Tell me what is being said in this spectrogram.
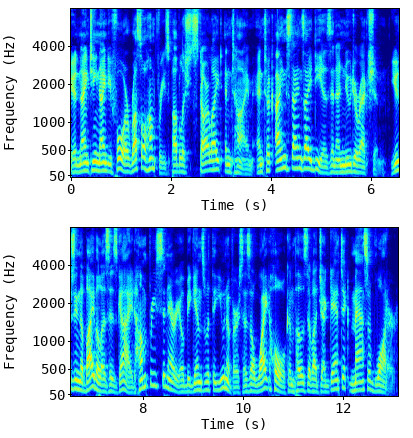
In 1994, Russell Humphreys published Starlight and Time and took Einstein's ideas in a new direction. Using the Bible as his guide, Humphreys' scenario begins with the universe as a white hole composed of a gigantic mass of water.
